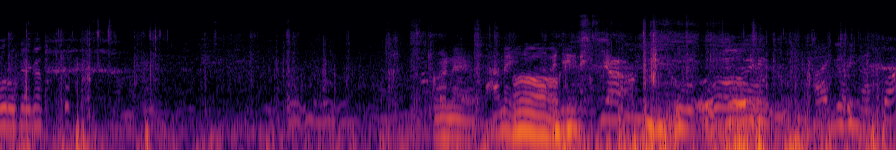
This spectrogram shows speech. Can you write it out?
보러 가가 그러네 안에 어. 아니 야 아이고 나빠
